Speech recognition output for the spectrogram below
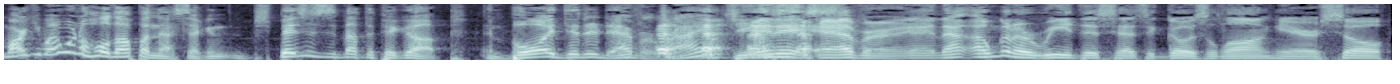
"Mark, you might want to hold up on that second. Business is about to pick up." And boy, did it ever, right? Did it ever? And I'm going to read this as it goes along here. So,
